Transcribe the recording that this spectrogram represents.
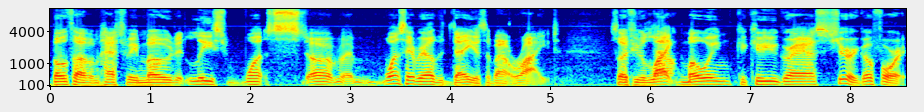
Both of them have to be mowed at least once, uh, once every other day is about right. So if you like mowing kikuyu grass, sure, go for it.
